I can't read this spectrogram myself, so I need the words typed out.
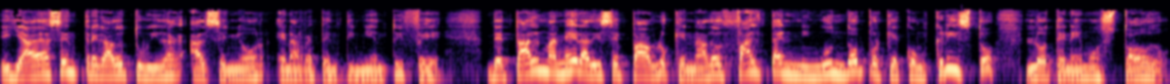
y ya has entregado tu vida al Señor en arrepentimiento y fe, de tal manera, dice Pablo, que nada falta en ningún don, porque con Cristo lo tenemos todo.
